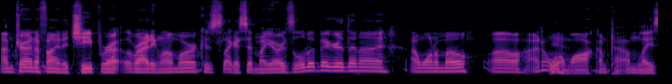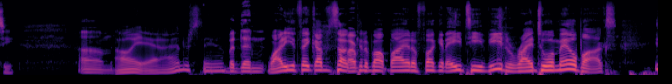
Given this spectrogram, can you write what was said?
I'm trying to find a cheap ri- riding lawnmower because, like I said, my yard's a little bit bigger than I I want to mow. Oh, I don't want to walk. I'm t- I'm lazy. Um, Oh yeah, I understand. but then Why do you think I'm talking about buying a fucking ATV to ride to a mailbox?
